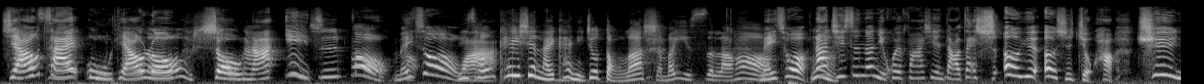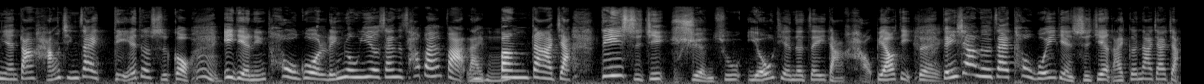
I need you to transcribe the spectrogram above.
脚踩五条龙，手拿一只凤，没错，你从 K 线来看你就懂了什么意思了哈。没错，那其实呢，你会发现到在十二月二十九。好，去年当行情在跌的时候，嗯，一点零透过玲珑一二三的操盘法来帮大家第一时机选出油田的这一档好标的。对，等一下呢，再透过一点时间来跟大家讲，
